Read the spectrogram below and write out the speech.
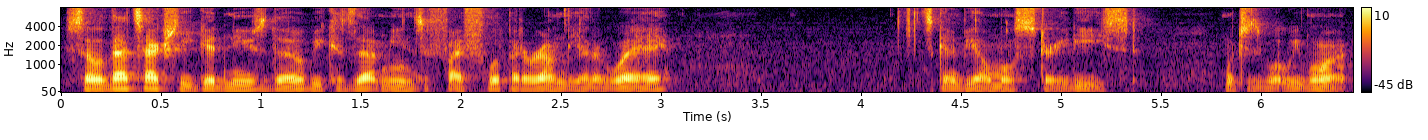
So that's actually good news though, because that means if I flip it around the other way, it's going to be almost straight east, which is what we want.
